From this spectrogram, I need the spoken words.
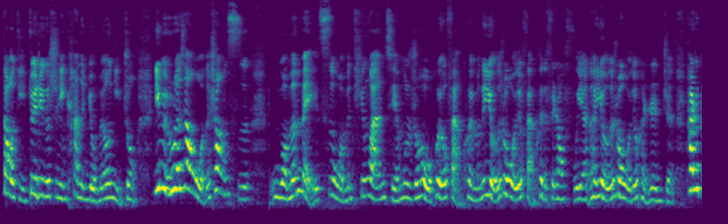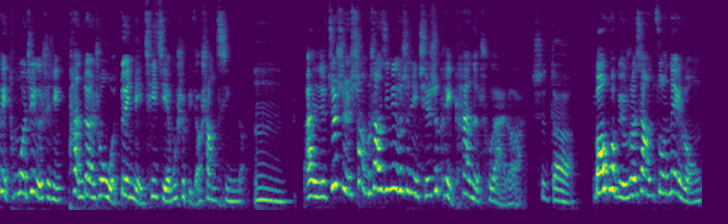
到底对这个事情看的有没有你重。你比如说像我的上司，我们每一次我们听完节目之后，我会有反馈嘛？那有的时候我就反馈的非常敷衍，那有的时候我就很认真。他是可以通过这个事情判断说我对哪期节目是比较上心的。嗯，哎，就是上不上心这个事情，其实是可以看得出来的啦。是的，包括比如说像做内容，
